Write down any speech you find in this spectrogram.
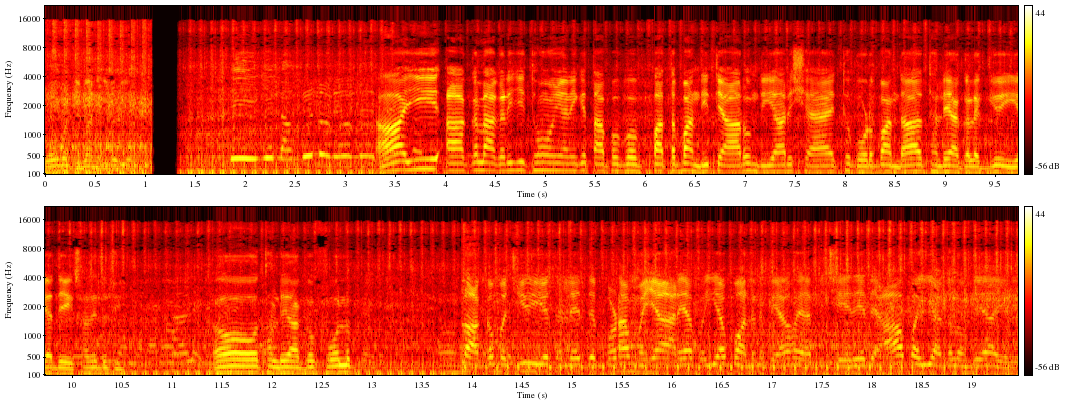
ਉਹ ਵੱਡੀ ਬਣ ਗਈ ਬੜੀ ਤੇ ਜੇ ਲੰਬੇ ਲੋਨੇ ਉਹਨੇ ਆ ਜੀ ਅੱਗ ਲੱਗ ਰਹੀ ਜਿੱਥੋਂ ਯਾਨੀ ਕਿ ਤਪ ਪੱਤ ਬਣਦੀ ਤਿਆਰ ਹੁੰਦੀ ਆ ਸ਼ਾਇਦ ਇੱਥੋਂ ਗੁੜ ਬਣਦਾ ਥੱਲੇ ਅੱਗ ਲੱਗੀ ਹੋਈ ਆ ਦੇਖ ਸਕਦੇ ਤੁਸੀਂ। ਉਹ ਥੱਲੇ ਅੱਗ ਫੁੱਲ ਅੱਗ ਮੱਚੀ ਹੋਈ ਹੈ ਥੱਲੇ ਤੇ ਬੜਾ ਮਜ਼ਾ ਆ ਰਿਹਾ ਭਈਆ ਬਾਲਣ ਪਿਆ ਹੋਇਆ ਪਿੱਛੇ ਦੇ ਤੇ ਆਹ ਭਾਈ ਅੱਗ ਲਾਉਂਦੇ ਆ ਜਿਹੜੇ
